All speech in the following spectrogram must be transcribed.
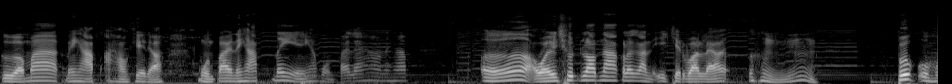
เกลือมากนะครับอ่าโอเคเดี๋ยวหมุนไปนะครับนี่นะครับหมุนไปแล้วนะครับ เออเอาไว้ชุดรอบหน้าก็แล้วกันอีกเจ็ดวันแล้วหือปุ๊บโอ้โห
